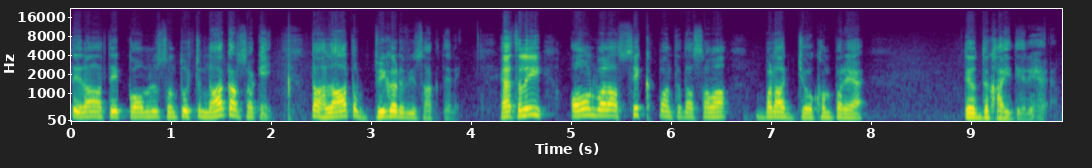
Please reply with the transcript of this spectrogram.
ਧਿਰਾਂ ਅਤੇ ਕੌਮ ਨੂੰ ਸੰਤੁਸ਼ਟ ਨਾ ਕਰ ਸਕੇ, ਤਾਂ ਹਾਲਾਤ ਵਿਗੜ ਵੀ ਸਕਦੇ ਨੇ। ਇਸ ਲਈ ਆਉਣ ਵਾਲਾ ਸਿੱਖ ਪੰਥ ਦਾ ਸਮਾਂ ਬੜਾ ਜੋਖਮ ਭਰਿਆ ਤੇ ਉਹ ਦਿਖਾਈ ਦੇ ਰਿਹਾ ਹੈ।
